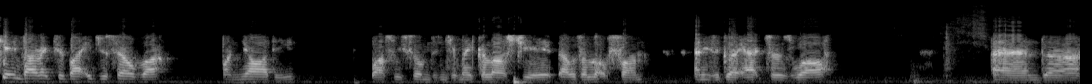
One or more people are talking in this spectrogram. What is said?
getting directed by Idris Elba on Yardie whilst we filmed in Jamaica last year. That was a lot of fun, and he's a great actor as well. And uh,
